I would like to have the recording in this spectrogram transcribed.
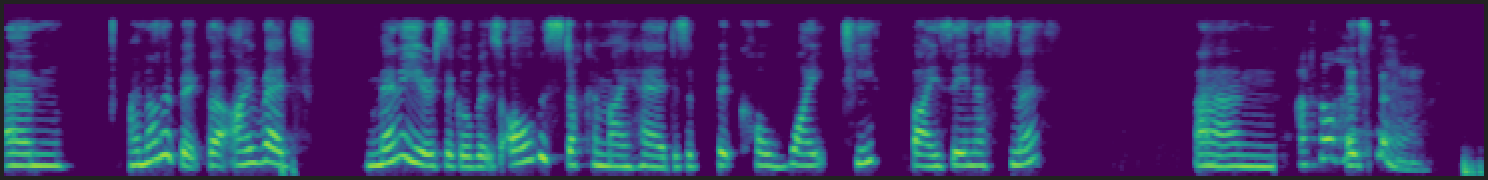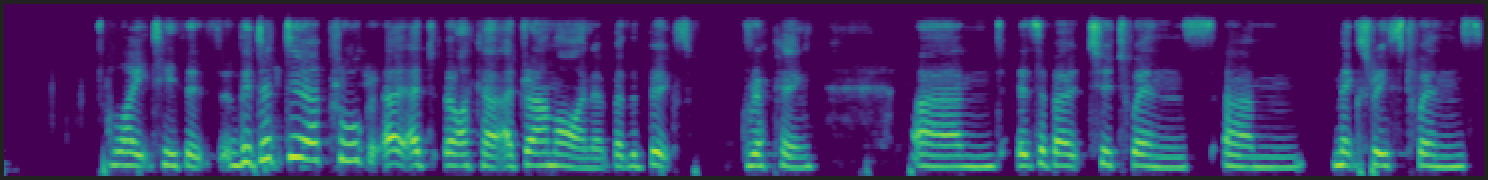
Um, another book that i read many years ago but it's always stuck in my head is a book called white teeth by Zadie Smith. And i've not heard it White Teeth. It's they did do a program, like a, a, drama on it, but the book's gripping, and it's about two twins, um, mixed race twins.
